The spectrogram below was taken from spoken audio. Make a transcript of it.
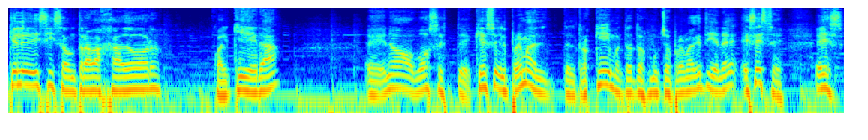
¿qué le decís a un trabajador cualquiera? Eh, no, vos, este, que es el problema del, del trotskismo, entre otros muchos problemas que tiene, es ese. Es,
